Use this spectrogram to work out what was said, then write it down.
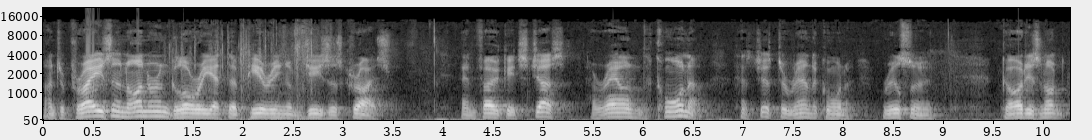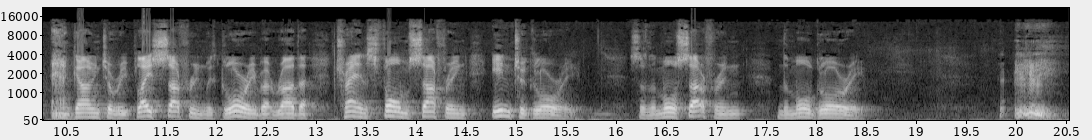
unto praise and honour and glory at the appearing of Jesus Christ. And folk, it's just around the corner. It's just around the corner, real soon. God is not going to replace suffering with glory, but rather transform suffering into glory. So the more suffering, the more glory.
